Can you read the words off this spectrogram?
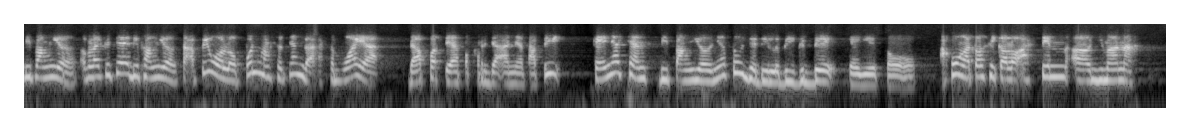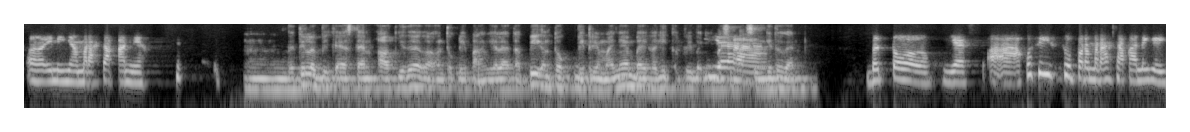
dipanggil, apply ke C dipanggil. Tapi walaupun maksudnya nggak semua ya dapat ya pekerjaannya, tapi kayaknya chance dipanggilnya tuh jadi lebih gede kayak gitu. Aku nggak tahu sih kalau Astin uh, gimana uh, ininya merasakannya. Hmm, berarti lebih kayak stand out gitu ya kak untuk dipanggil ya. Tapi untuk diterimanya baik lagi ke pribadi Iya. masing-masing gitu kan. Betul, yes. Uh, aku sih super merasakannya kayak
